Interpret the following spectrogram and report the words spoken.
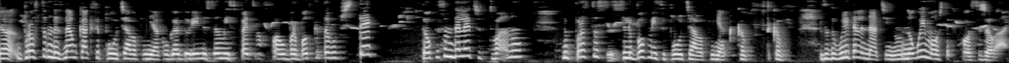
а, просто не знам как се получава понякога. Дори не съм изпец в обработката въобще. Толкова съм далеч от това, но, но просто с, с любов ми се получава по някакъв такъв задоволителен начин. Много има още какво да се желая.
